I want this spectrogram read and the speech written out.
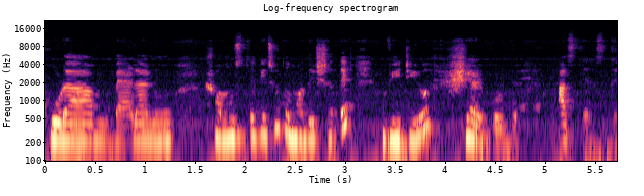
ঘোরা, বেড়ানো, সমস্ত কিছু তোমাদের সাথে ভিডিও শেয়ার করব আস্তে আস্তে।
